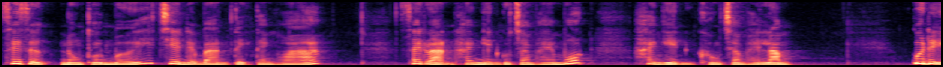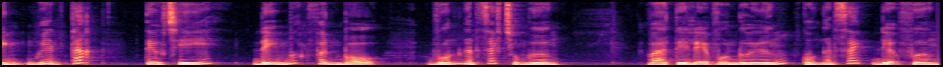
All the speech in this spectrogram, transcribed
xây dựng nông thôn mới trên địa bàn tỉnh Thanh Hóa giai đoạn 2021-2025. Quy định nguyên tắc, tiêu chí, định mức phân bổ vốn ngân sách trung ương và tỷ lệ vốn đối ứng của ngân sách địa phương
